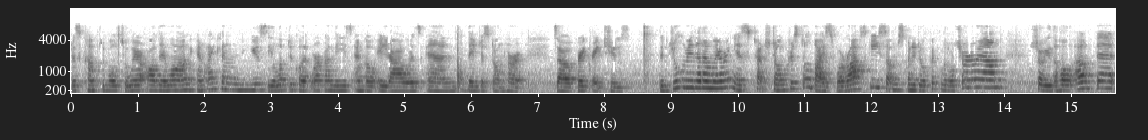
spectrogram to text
just comfortable to wear all day long. And I can use the elliptical at work on these and go eight hours and they just don't hurt. So great, great shoes. The jewelry that I'm wearing is Touchstone Crystal by Swarovski. So I'm just going to do a quick little turnaround, show you the whole outfit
